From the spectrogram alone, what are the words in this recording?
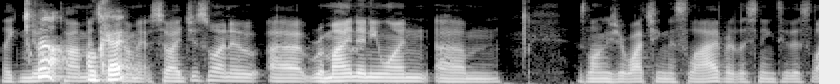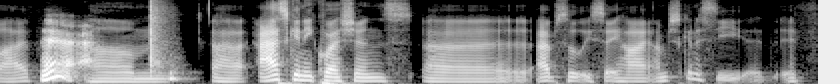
like no Oh, comments okay. comment. So I just want to uh, remind anyone, um, as long as you're watching this live or listening to this live, Yeah. um, uh, ask any questions. Uh, absolutely say hi. I'm just gonna see if,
